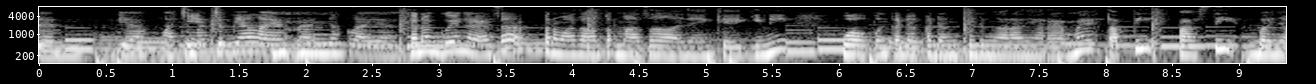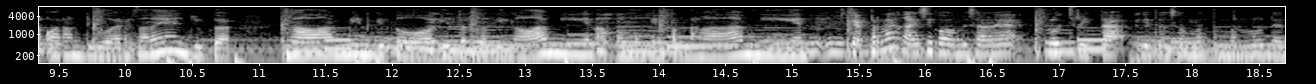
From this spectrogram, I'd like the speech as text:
dan ya macem-macemnya lah ya Mm-mm. banyak lah ya. Karena gue ngerasa permasalahan-permasalahan yang kayak gini, walaupun kadang-kadang kedengarannya remeh, tapi pasti banyak orang di luar sana yang juga ngalamin gitu loh, either Mm-mm. lagi ngalamin atau mungkin pernah ngalamin. Kayak pernah nggak sih kalau misalnya lu cerita gitu sama temen lu dan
